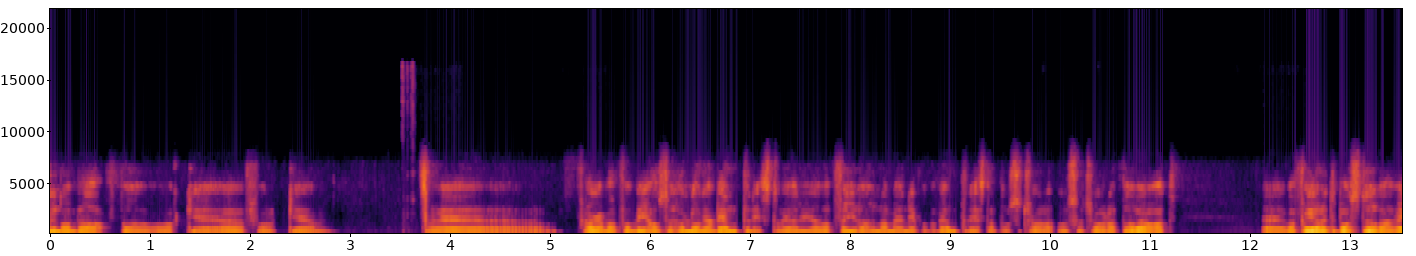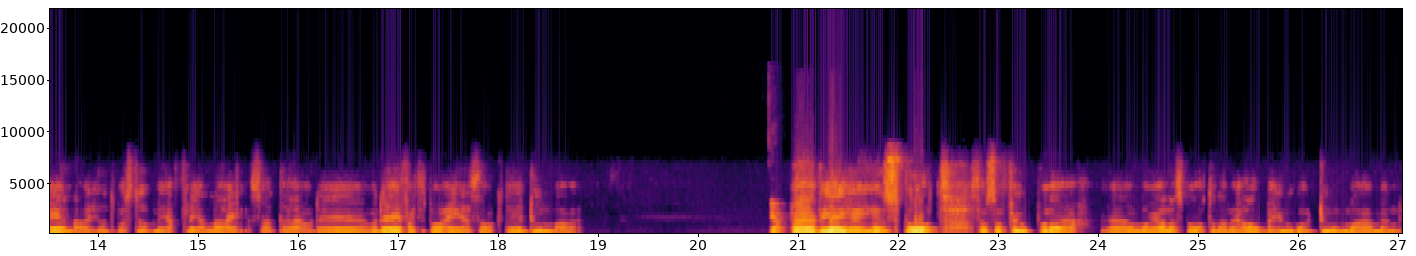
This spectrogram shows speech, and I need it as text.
undrar varför och eh, folk eh, eh, frågar varför vi har så långa väntelistor. Vi hade ju över 400 människor på väntelistan på Oslo Troda förra året. Eh, varför gör ni inte bara större arena? Gör inte bara större, mer fler lines och allt det här? Och det, är, och det är faktiskt bara en sak. Det är domare. Ja. Eh, Vi är ju i en sport så som fotboll är eh, och många andra sporter där vi har behov av domare. Men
